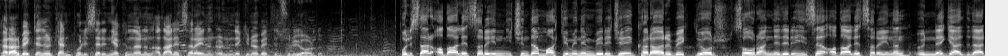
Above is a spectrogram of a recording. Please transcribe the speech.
Karar beklenirken polislerin yakınlarının Adalet Sarayı'nın önündeki nöbeti sürüyordu. Polisler Adalet Sarayı'nın içinde mahkemenin vereceği kararı bekliyor. Sahur anneleri ise Adalet Sarayı'nın önüne geldiler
